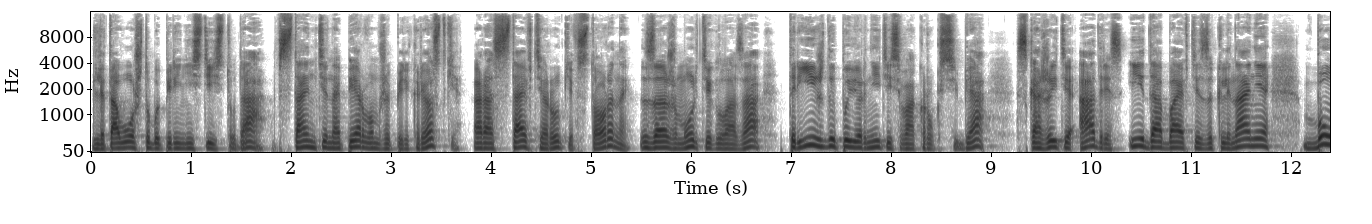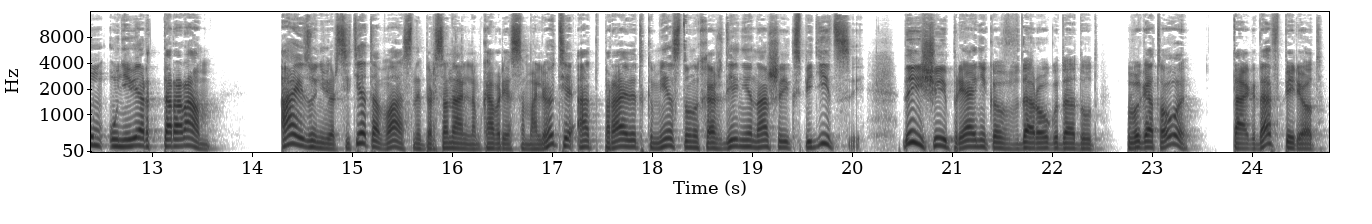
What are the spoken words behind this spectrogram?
Для того, чтобы перенестись туда, встаньте на первом же перекрестке, расставьте руки в стороны, зажмурьте глаза, трижды повернитесь вокруг себя, скажите адрес и добавьте заклинание «Бум, универ, тарарам!» А из университета вас на персональном ковре-самолете отправят к месту нахождения нашей экспедиции. Да еще и пряников в дорогу дадут. Вы готовы? Тогда вперед!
